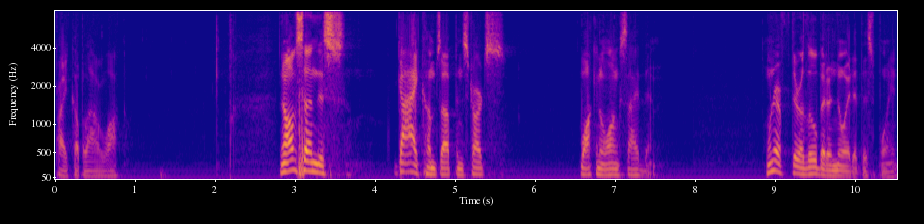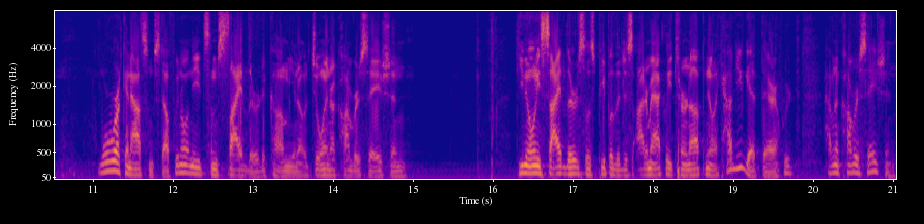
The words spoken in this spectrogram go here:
probably a couple hour walk. Then all of a sudden, this guy comes up and starts walking alongside them. I wonder if they're a little bit annoyed at this point. We're working out some stuff. We don't need some sidler to come, you know, join our conversation. Do you know any sidlers, those people that just automatically turn up and you're like, how do you get there? We're having a conversation.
